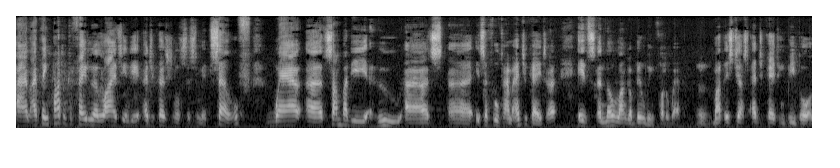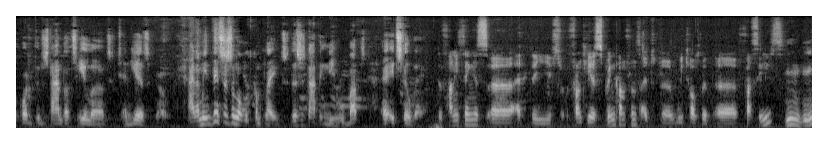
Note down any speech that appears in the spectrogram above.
And I think part of the failure lies in the educational system itself, where somebody who is a full-time educator is no longer building for the web. Mm. But it's just educating people according to the standards he learned 10 years ago. And I mean, this is an old complaint. This is nothing new, but uh, it's still there. The funny thing is, uh, at the Frontier Spring Conference, uh, we talked with uh, Vasilis, mm-hmm.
